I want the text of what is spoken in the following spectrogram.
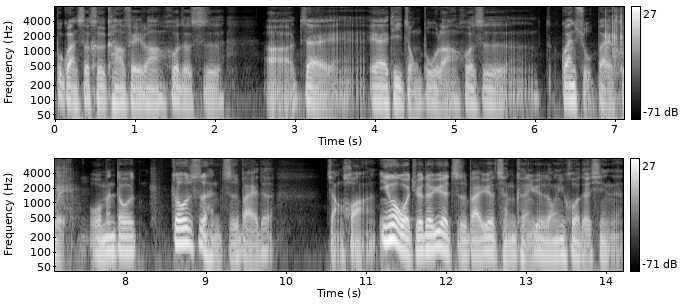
不管是喝咖啡啦，或者是啊在 AIT 总部啦，或者是官署拜会，我们都都是很直白的讲话，因为我觉得越直白越诚恳，越容易获得信任。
